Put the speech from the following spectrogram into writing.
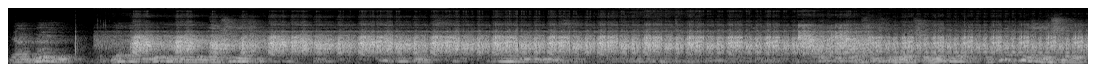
И однажды я так и выразил, разоблачилась. знаю, о чем я говорю. Вот молодой человек.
